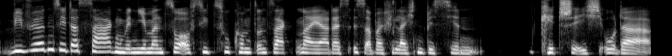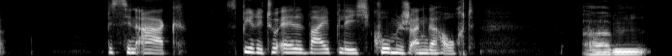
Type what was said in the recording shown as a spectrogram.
Wie würden Sie das sagen, wenn jemand so auf Sie zukommt und sagt, naja, das ist aber vielleicht ein bisschen kitschig oder ein bisschen arg, spirituell, weiblich, komisch angehaucht? Ähm,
